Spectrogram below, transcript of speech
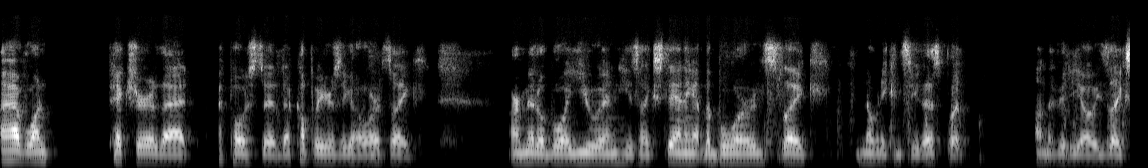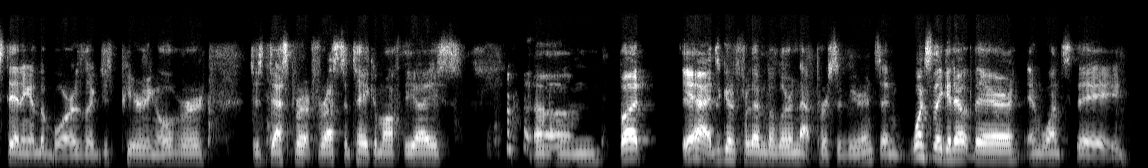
I have one picture that I posted a couple years ago where it's like our middle boy Ewan. He's like standing at the boards, like nobody can see this, but on the video, he's like standing at the boards, like just peering over, just desperate for us to take him off the ice. um, but yeah, it's good for them to learn that perseverance. And once they get out there and once they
